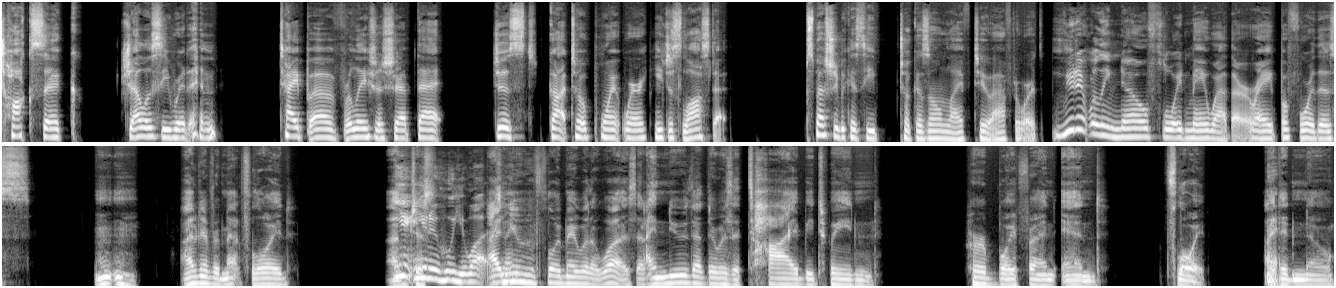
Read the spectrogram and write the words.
toxic, jealousy ridden type of relationship that just got to a point where he just lost it, especially because he took his own life too afterwards. You didn't really know Floyd Mayweather, right? Before this, Mm-mm. I've never met Floyd. You, you knew who he was. I right? knew who Floyd Mayweather was, and I knew that there was a tie between her boyfriend and Floyd. I didn't know.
